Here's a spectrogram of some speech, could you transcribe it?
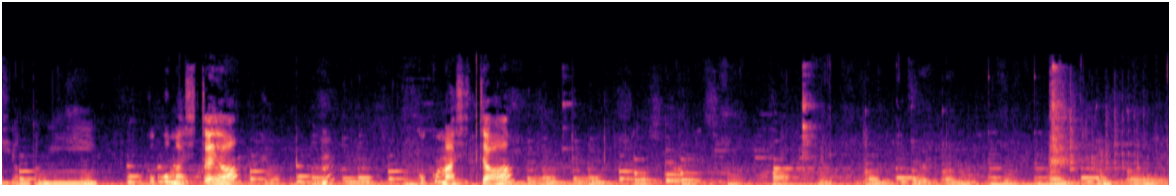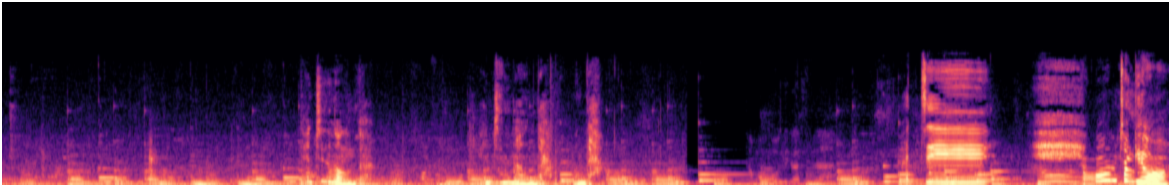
귀염둥이. 꼬꼬 맛있죠요? 응? 꼬꼬 맛있죠? 현진이 나온다. 현진이 나온다. 온다. 하찌. 어, 엄청 귀여워.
